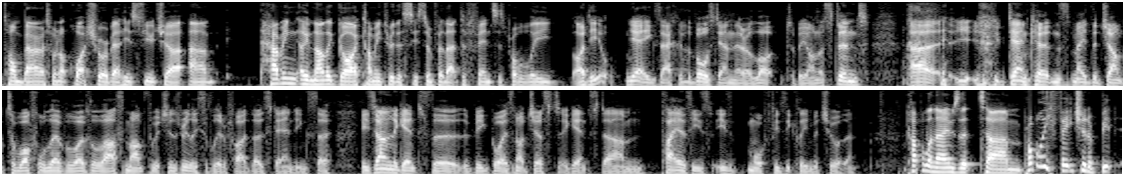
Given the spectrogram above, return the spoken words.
Tom Barrass. We're not quite sure about his future. Um, having another guy coming through the system for that defense is probably ideal. Yeah, exactly. The ball's down there a lot, to be honest. And uh, Dan Curtin's made the jump to WAFL level over the last month, which has really solidified those standings. So he's done it against the, the big boys, not just against um, players he's, he's more physically mature than. A couple of names that um, probably featured a bit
